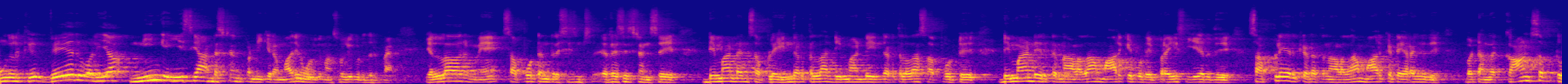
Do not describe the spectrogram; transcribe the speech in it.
உங்களுக்கு வேறு வழியாக நீங்கள் ஈஸியாக அண்டர்ஸ்டாண்ட் பண்ணிக்கிற மாதிரி உங்களுக்கு நான் சொல்லி கொடுத்துருப்பேன். எல்லாருமே support and resistance resistance demand and supply இந்த இடத்துல தான் டிமாண்டு இந்த இடத்துல தான் சப்போர்ட்டு டிமாண்ட் இருக்கிறனால தான் மார்க்கெட்டுடைய ப்ரைஸ் ஏறுது. சப்ளை இருக்கிற இடத்துனால தான் மார்க்கெட் இறங்குது. பட் அந்த கான்செப்ட்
